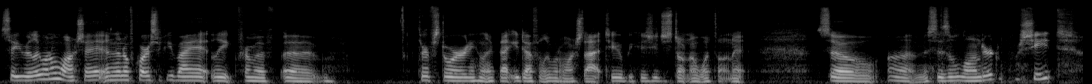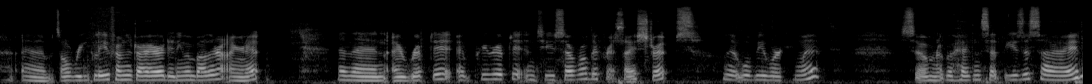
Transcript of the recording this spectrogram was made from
So you really want to wash it. And then of course if you buy it like from a, a thrift store or anything like that, you definitely want to wash that too because you just don't know what's on it. So um, this is a laundered sheet. Um, it's all wrinkly from the dryer. I didn't even bother to iron it. And then I ripped it, I pre-ripped it into several different size strips that we'll be working with. So I'm going to go ahead and set these aside.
